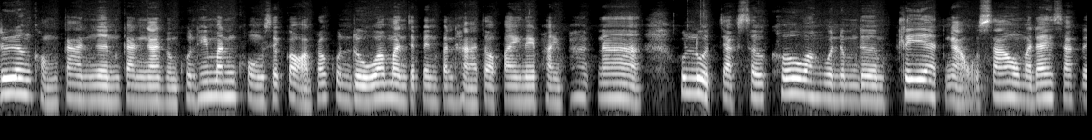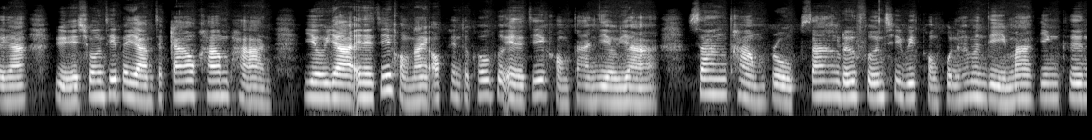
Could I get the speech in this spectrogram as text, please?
เรื่องของการเงินการงานของคุณให้มั่นคงเสียก่อน เพราะคุณรู้ว่ามันจะเป็นปัญหาต่อไปในภายภาคหน้า คุณหลุดจากเซอร์เคิลวังวนเดิมๆเครียดเหงาเศร้ามาได้สักระยะ อยู่ในช่วงที่พยายามจะก้าวข้ามผ่าน เยียวยา energy ของ Nine of Pentacles คือ energy ของการเยียวยา สร้างทางปลูกสร้างหรือฟื้นชีวิตของคุณให้มันดีมากยิ่งขึ้น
